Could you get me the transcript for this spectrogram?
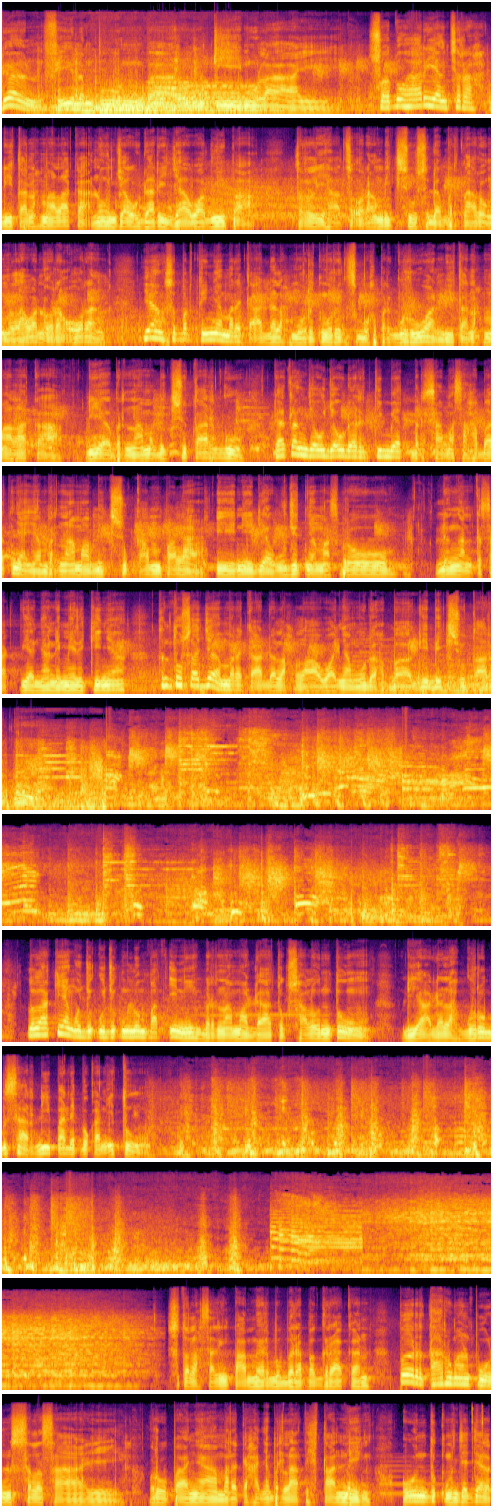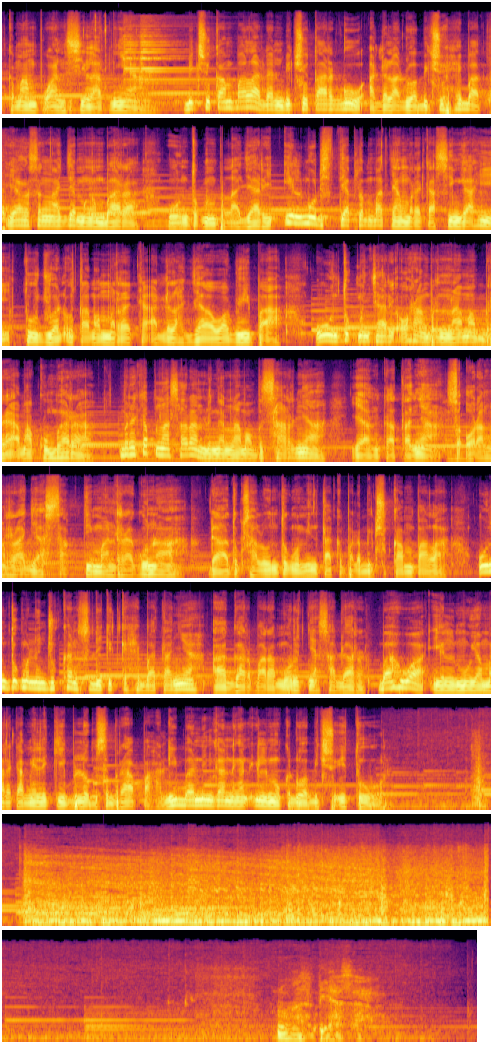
Dan film pun baru dimulai. Suatu hari yang cerah di tanah Malaka non jauh dari Jawa Dwipa terlihat seorang biksu sedang bertarung melawan orang-orang yang sepertinya mereka adalah murid-murid sebuah perguruan di tanah Malaka. Dia bernama Biksu Targu, datang jauh-jauh dari Tibet bersama sahabatnya yang bernama Biksu Kampala. Ini dia wujudnya mas bro. Dengan kesaktian yang dimilikinya, tentu saja mereka adalah lawan yang mudah bagi Biksu Targu. Lelaki yang ujuk-ujuk melompat ini bernama Datuk Saluntung. Dia adalah guru besar di padepokan itu. Setelah saling pamer beberapa gerakan, pertarungan pun selesai. Rupanya mereka hanya berlatih tanding untuk menjajal kemampuan silatnya. Biksu Kampala dan Biksu Targu adalah dua biksu hebat yang sengaja mengembara untuk mempelajari ilmu di setiap tempat yang mereka singgahi. Tujuan utama mereka adalah Jawa Dwipa untuk mencari orang bernama Brahma Kumbara. Mereka penasaran dengan nama besarnya yang katanya seorang raja sakti mandraguna. Datuk Saluntung meminta kepada Biksu Kampala untuk menunjukkan sedikit kehebatannya agar para muridnya sadar bahwa ilmu yang mereka miliki belum seberapa dibandingkan dengan ilmu kedua biksu itu. Luar biasa.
